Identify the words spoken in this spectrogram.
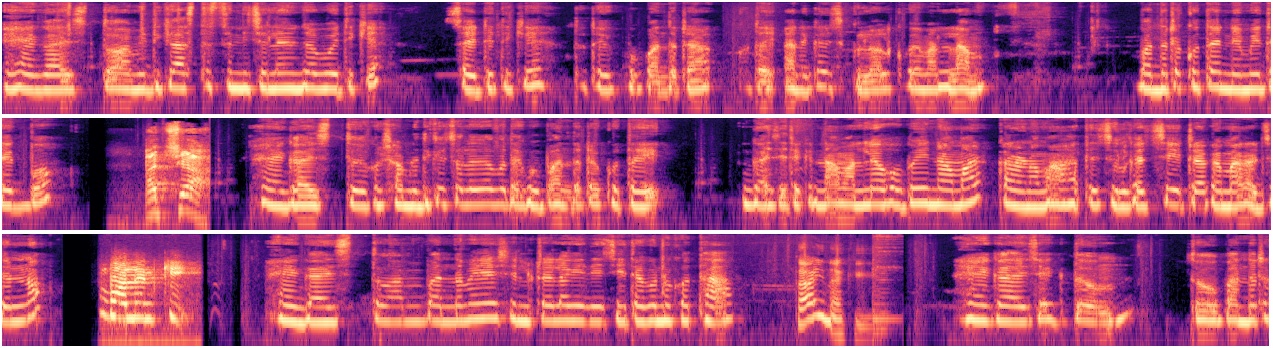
হ্যাঁ গাইস তো আমি এদিকে আস্তে আস্তে নিচে নেমে যাব এদিকে সাইডের দিকে তো দেখব বান্দাটা কোথায়। আরে গাইসগুলো অল্প করে মারলাম বান্দাটা কোথায় নেমে দেখব। আচ্ছা হ্যাঁ গাইস তো এখন সামনের দিকে চলে যাব। দেখব বান্দাটা কোথায়। গাইস এটাকে না মারলে হবেই না আমার কারণ আমার হাতে চুলকাচ্ছে এটাকে মারার জন্য। বলেন কি? হ্যাঁ গাইস তো আমি বান্দা মেরে শিলটা লাগিয়ে দিয়েছি এটা কোনো কথা। তাই নাকি? হ্যাঁ গাইস একদম। তো বান্দাটা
